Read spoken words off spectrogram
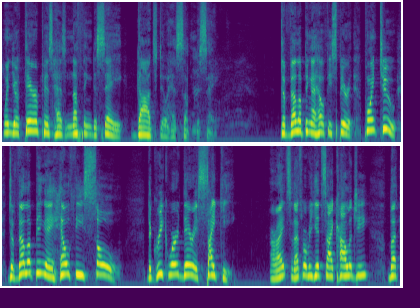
When your therapist has nothing to say, God still has something to say. Developing a healthy spirit. Point two, developing a healthy soul. The Greek word there is psyche. All right, so that's where we get psychology. But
